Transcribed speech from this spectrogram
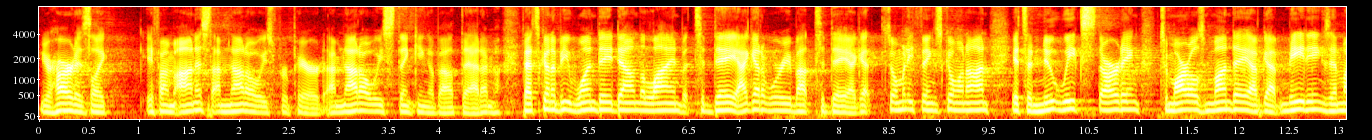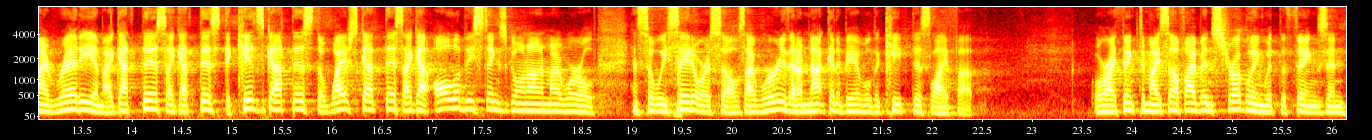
your heart is like, if I'm honest, I'm not always prepared. I'm not always thinking about that. I'm, that's going to be one day down the line, but today, I got to worry about today. I got so many things going on. It's a new week starting. Tomorrow's Monday. I've got meetings. Am I ready? Am I got this? I got this. The kids got this. The wife's got this. I got all of these things going on in my world. And so we say to ourselves, I worry that I'm not going to be able to keep this life up. Or I think to myself, I've been struggling with the things and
